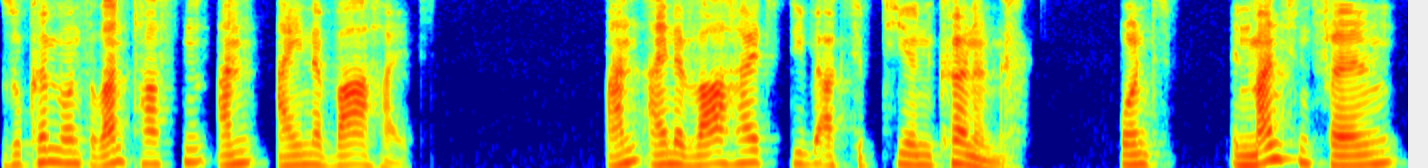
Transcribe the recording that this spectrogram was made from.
so können wir uns rantasten an eine Wahrheit. An eine Wahrheit, die wir akzeptieren können. Und in manchen Fällen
